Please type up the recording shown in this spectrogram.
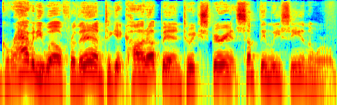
gravity well for them to get caught up in, to experience something we see in the world?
